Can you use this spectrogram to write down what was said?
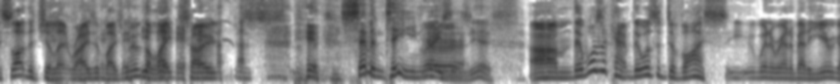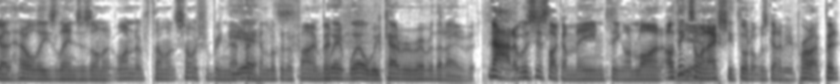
it's like the Gillette razor blades. Remember the late show? Seventeen razors. Yes. Um, there was a cam, there was a device it went around about a year ago that had all these lenses on it. Wonder if someone, someone should bring that yeah. back and look at a phone. But went well. We can't remember the name of it. nah, it was just like a meme thing online. I think Yeah. someone actually thought it was going to be a product. But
